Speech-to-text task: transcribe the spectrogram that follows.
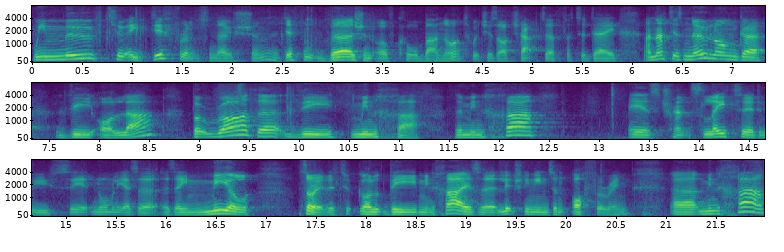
we move to a different notion, a different version of korbanot, which is our chapter for today, and that is no longer the olah, but rather the mincha. The mincha is translated, you see it normally as a, as a meal. Sorry, the, the mincha is a, literally means an offering. Uh, mincha,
